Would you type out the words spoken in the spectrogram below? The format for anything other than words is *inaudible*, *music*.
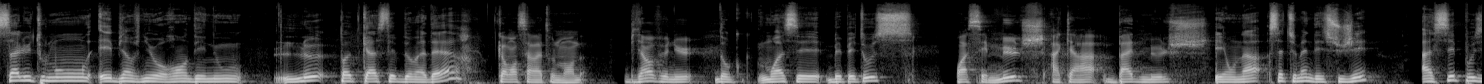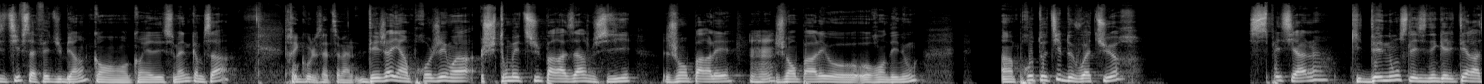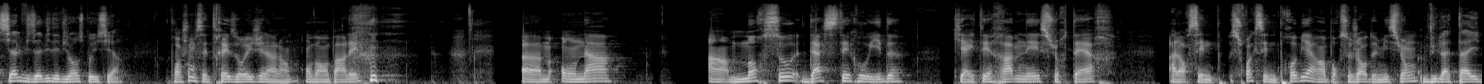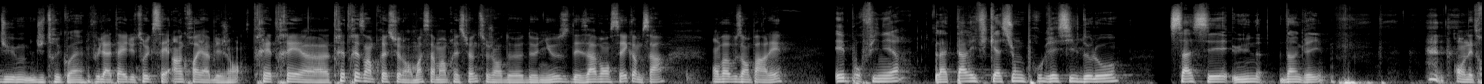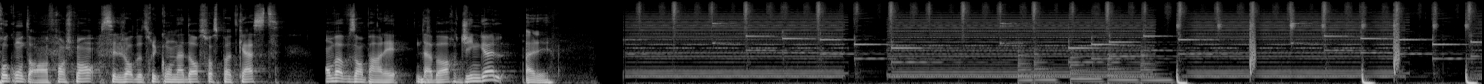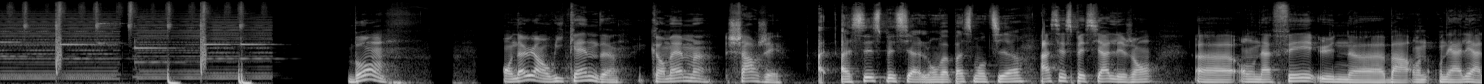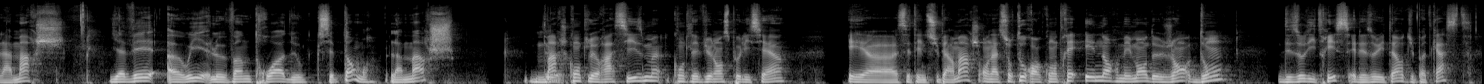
Salut tout le monde et bienvenue au Rendez-nous, le podcast hebdomadaire. Comment ça va tout le monde? Bienvenue. Donc moi c'est BP Tous Moi c'est Mulch, aka Bad Mulch. et on a cette semaine des sujets assez positifs, ça fait du bien quand quand il y a des semaines comme ça. Très cool cette semaine. Déjà il y a un projet, moi je suis tombé dessus par hasard, je me suis dit je vais en parler, Mhm. je vais en parler au, au Rendez-nous. Un prototype de voiture spécial qui dénonce les inégalités raciales vis-à-vis des violences policières. Franchement c'est très original, hein. on va en parler. *laughs* Euh, on a un morceau d'astéroïde qui a été ramené sur Terre. Alors une- je crois que c'est une première hein, pour ce genre de mission. Vu la taille du, du truc, ouais. Vu la taille du truc, c'est incroyable les gens. Très très euh, très très impressionnant. Moi ça m'impressionne ce genre de, de news, des avancées comme ça. On va vous en parler. Et pour finir, la tarification progressive de l'eau, ça c'est une dinguerie. *laughs* On est trop content, franchement, c'est le genre de truc qu'on adore sur ce podcast. On va vous en parler. D'abord, jingle. Allez. Bon, on a eu un week-end quand même chargé, Assez spécial, on va pas se mentir. assez spécial les gens. Euh, on a fait une, euh, bah, on, on est allé à la marche, Il y avait, euh, oui, le 23 de septembre, la marche. de- marche contre le racisme, contre les violences policières, et c'était une super marche. On a surtout rencontré énormément de gens, dont des auditrices et des auditeurs du podcast.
